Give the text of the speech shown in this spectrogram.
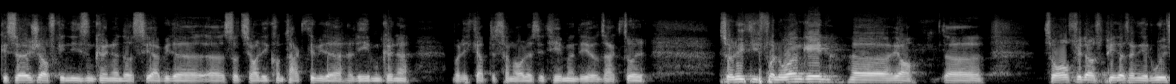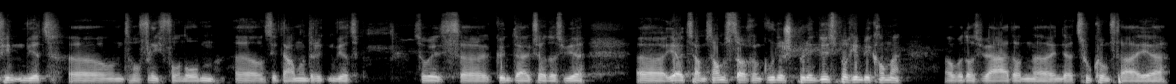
Gesellschaft genießen können, dass sie ja wieder äh, soziale Kontakte wieder leben können weil ich glaube, das sind alles die Themen, die uns aktuell so richtig verloren gehen. Äh, ja, da, so hoffe ich, dass Peter seine Ruhe finden wird äh, und hoffentlich von oben äh, uns die Daumen drücken wird. So wie es äh, Günther gesagt dass wir äh, ja jetzt am Samstag ein gutes Spiel in Duisburg hinbekommen, aber dass wir auch dann äh, in der Zukunft auch eher,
